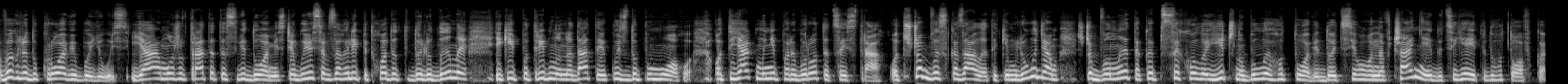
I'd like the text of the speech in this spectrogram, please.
вигляду крові боюсь, я можу втратити свідомість, я боюся взагалі підходити до людини, якій потрібно надати якусь допомогу. От як мені перебороти цей страх? От що б ви сказали таким людям, щоб вони таки психологічно були готові до цього навчання і до цієї підготовки?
